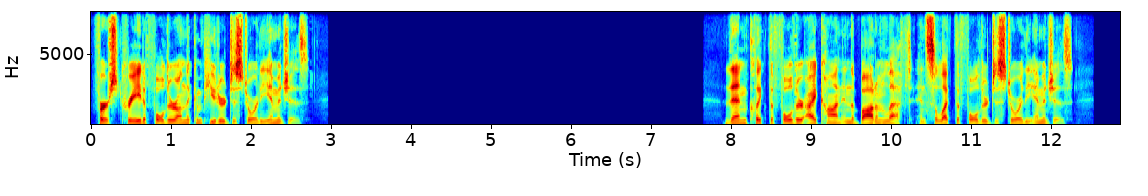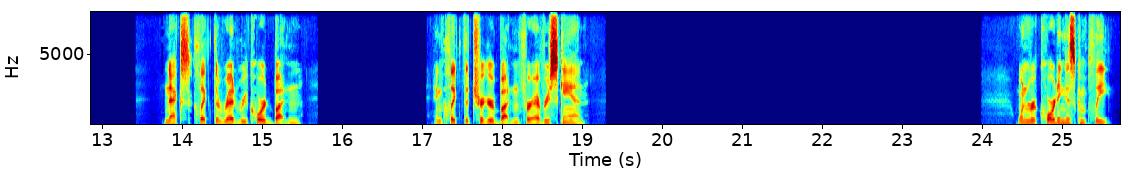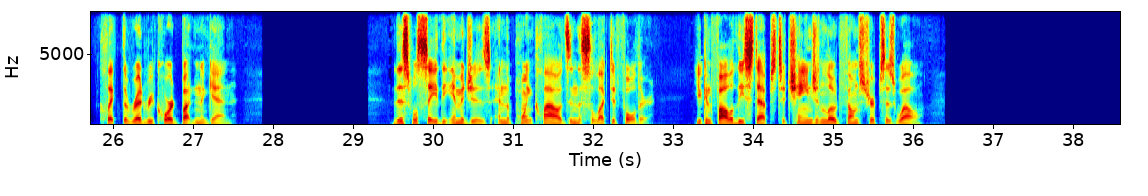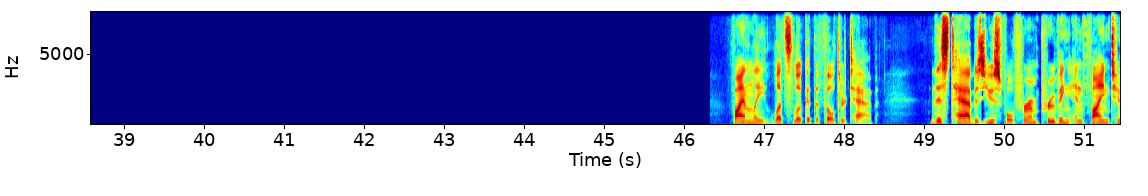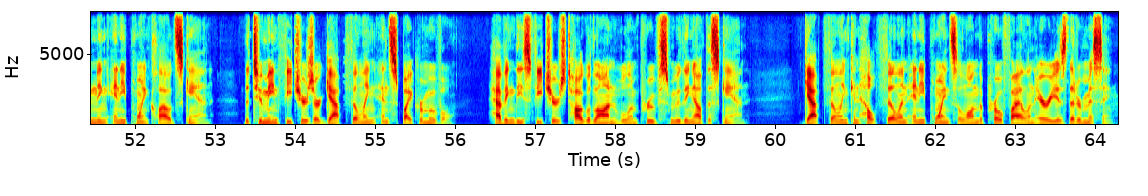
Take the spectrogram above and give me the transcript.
First, create a folder on the computer to store the images. Then click the folder icon in the bottom left and select the folder to store the images. Next, click the red Record button and click the Trigger button for every scan. When recording is complete, click the red record button again. This will save the images and the point clouds in the selected folder. You can follow these steps to change and load film strips as well. Finally, let's look at the Filter tab. This tab is useful for improving and fine-tuning any point cloud scan. The two main features are gap filling and spike removal. Having these features toggled on will improve smoothing out the scan. Gap filling can help fill in any points along the profile in areas that are missing.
